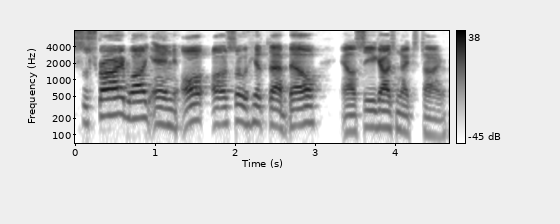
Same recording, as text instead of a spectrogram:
subscribe like and al- also hit that bell and I'll see you guys next time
